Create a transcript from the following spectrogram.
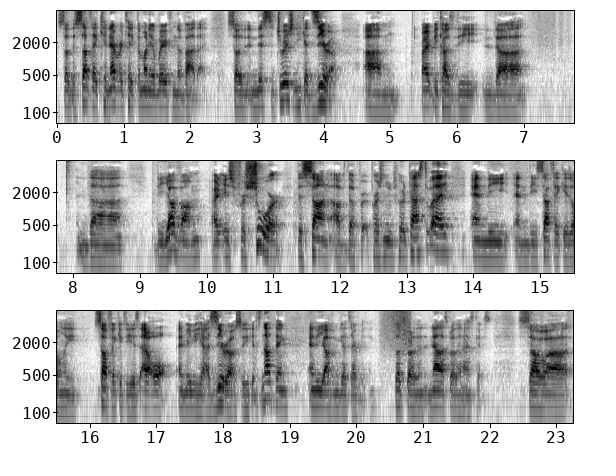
so the suffix can never take the money away from the vaday. So in this situation, he gets zero, um, right? Because the the the the yavam right is for sure the son of the per- person who had passed away, and the and the suffix is only Suffolk if he is at all, and maybe he has zero, so he gets nothing, and the Yavam gets everything. So let's go to the, now let's go to the next case. So uh,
